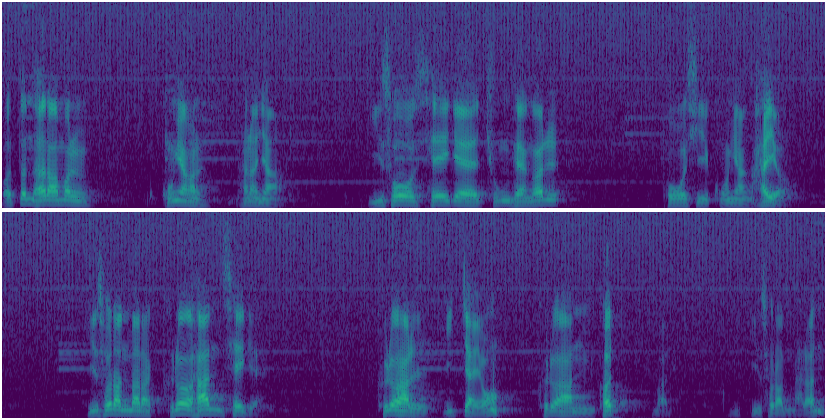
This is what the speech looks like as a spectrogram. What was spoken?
어떤 사람을 공양을 하느냐? 이소 세계 중생을 보시 공양하여 이소란 말은 그러한 세계, 그러할 있자요, 그러한 것 말. 이소란 말은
